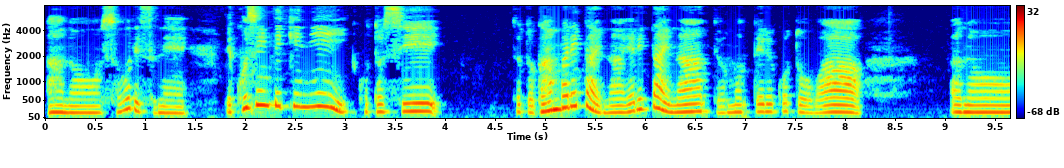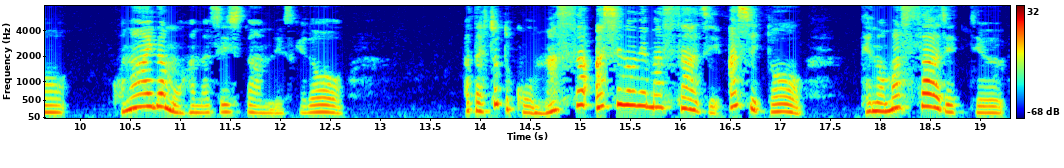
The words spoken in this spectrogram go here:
あの、そうですね。で、個人的に今年、ちょっと頑張りたいな、やりたいなって思っていることは、あの、この間もお話ししたんですけど、私ちょっとこう、マッサ、足のね、マッサージ、足と手のマッサージっていう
